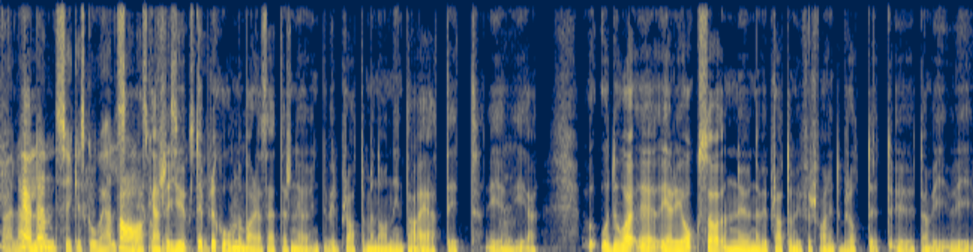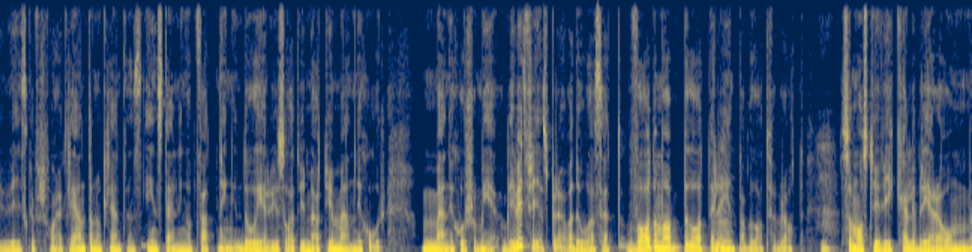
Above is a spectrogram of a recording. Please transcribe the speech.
Ja, eller, Eller- psykisk ohälsa. Ja, liksom, kanske djup depression Mm. och bara sätter sig ner och inte vill prata med någon, inte har ätit. Är, är. Och då eh, är det ju också nu när vi pratar om vi försvarar inte brottet utan vi, vi, vi ska försvara klienten och klientens inställning och uppfattning. Då är det ju så att vi möter ju människor. Människor som är, blivit frihetsberövade oavsett vad de har begått eller inte har begått för brott. Så måste ju vi kalibrera om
